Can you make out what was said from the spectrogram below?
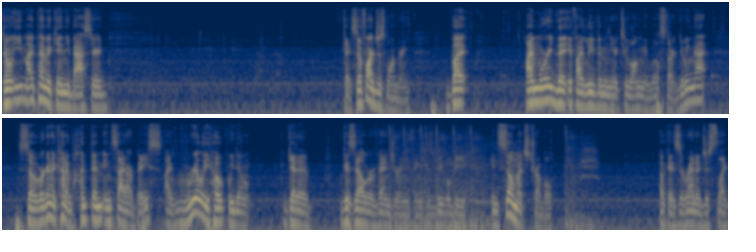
Don't eat my pemmican, you bastard. Okay, so far just wandering. But I'm worried that if I leave them in here too long, they will start doing that. So we're going to kind of hunt them inside our base. I really hope we don't get a Gazelle Revenge or anything, because we will be in so much trouble. Okay, Zarena just, like,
